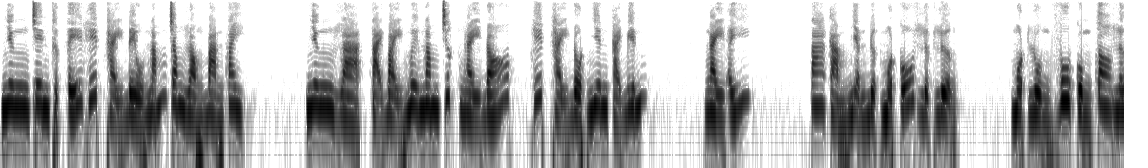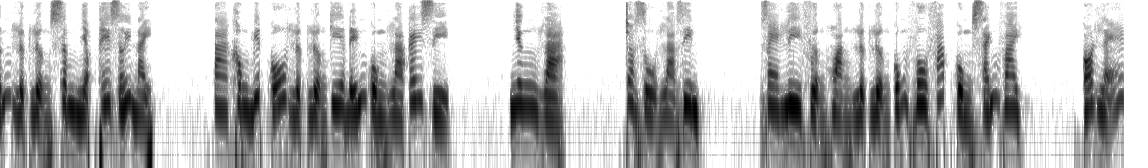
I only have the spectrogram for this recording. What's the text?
Nhưng trên thực tế hết thảy đều nắm trong lòng bàn tay. Nhưng là tại 70 năm trước ngày đó, hết thảy đột nhiên cải biến. Ngày ấy, ta cảm nhận được một cỗ lực lượng. Một luồng vô cùng to lớn lực lượng xâm nhập thế giới này. Ta không biết cố lực lượng kia đến cùng là cái gì. Nhưng là, cho dù là Jin, Xe ly phượng hoàng lực lượng cũng vô pháp cùng sánh vai. Có lẽ,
